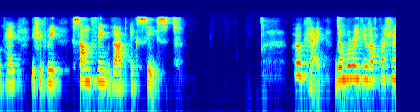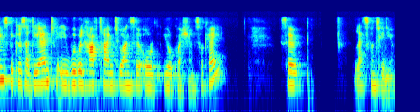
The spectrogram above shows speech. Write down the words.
okay? It should be something that exists. Okay, don't worry if you have questions because at the end eh, we will have time to answer all your questions, okay? So let's continue.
